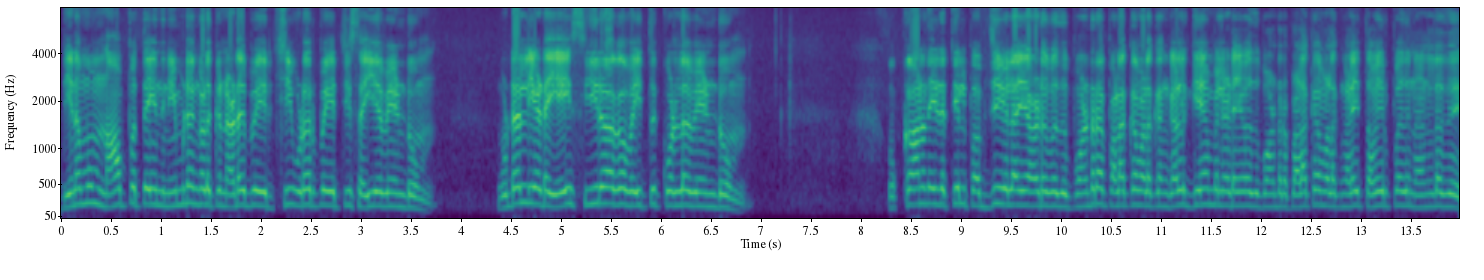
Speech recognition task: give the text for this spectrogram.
தினமும் நாற்பத்தைந்து நிமிடங்களுக்கு நடைபயிற்சி உடற்பயிற்சி செய்ய வேண்டும். உடல் எடையை சீராக வைத்து கொள்ள வேண்டும். உட்கார்ந்த இடத்தில் பப்ஜி விளையாடுவது போன்ற பழக்க வழக்கங்கள் கேம் விளையாடுவது போன்ற பழக்க வழக்கங்களை தவிர்ப்பது நல்லது.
